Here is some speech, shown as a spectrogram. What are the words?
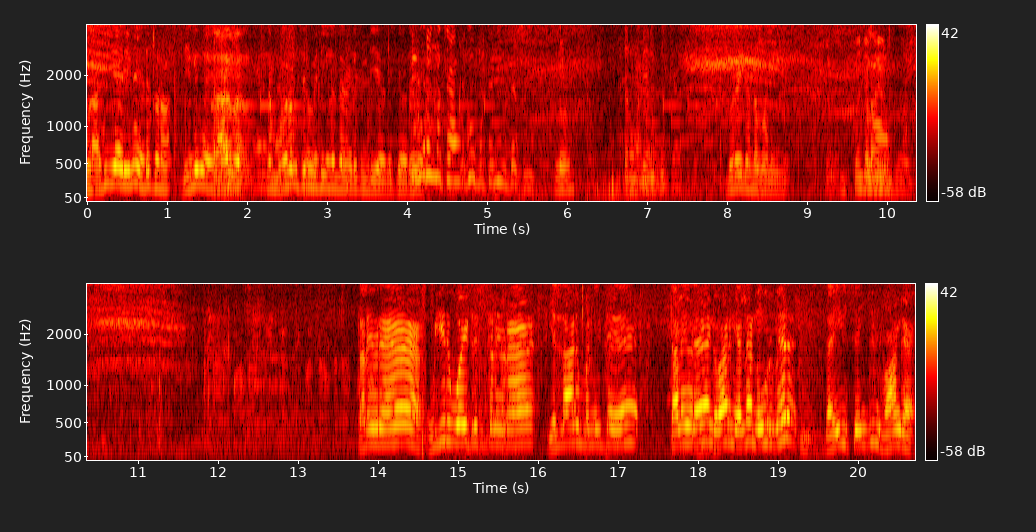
ஒரு அதிகாரின்னு எடுக்கணும். என்னங்க யாரு? நம்ம முதலமைச்சர் மீட்டிங்ல இருந்தா எடுக்க முடியாது. ஹலோ. துரை கண்டபாணிங்க தலைவரே உயிர் போயிட்டு இருக்கு தலைவரே. எல்லாரும் பண்ணிட்டு தலைவரே இங்க பாருங்க எல்லாம் நூறு பேர். தயவு செஞ்சு வாங்க.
